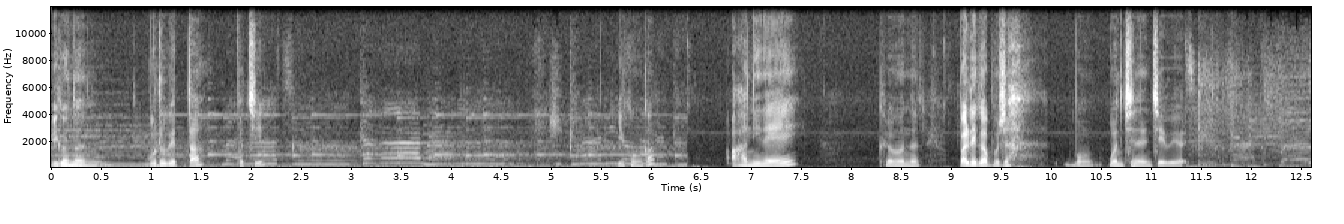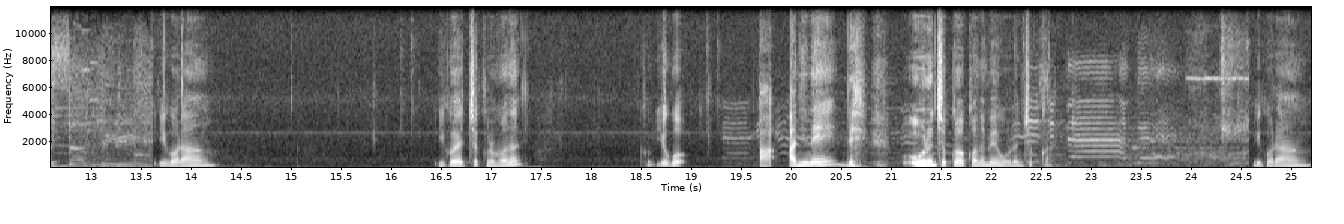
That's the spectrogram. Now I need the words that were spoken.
이거는 모르겠다 뭐지? 이건가? 아니네 그러면은 빨리 가보자 뭔, 뭔지는 이제 왜 이거랑 이거였죠? 그러면은 그 요거 아 아니네. 네. 오른쪽 거였거든 맨 오른쪽 거. 이거랑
